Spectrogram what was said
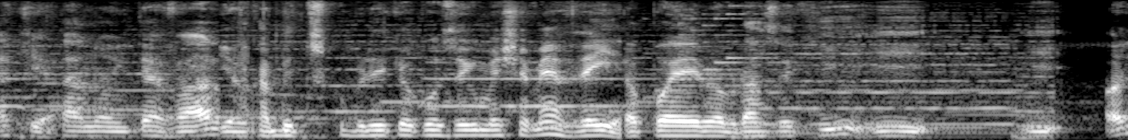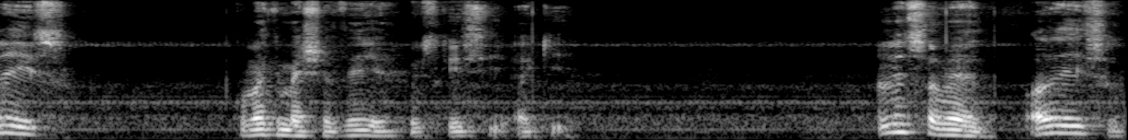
aqui, ó. Tá no intervalo e eu acabei de descobrir que eu consigo mexer minha veia. Eu apoiei meu braço aqui aqui e, e... Olha isso. Como é que mexe a veia? Eu esqueci. Aqui. Olha essa merda. Olha isso.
